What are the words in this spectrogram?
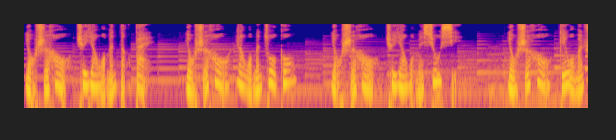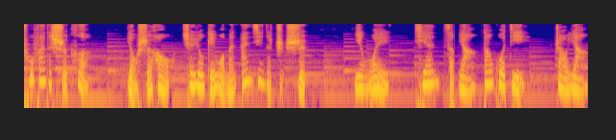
有时候却要我们等待；有时候让我们做工，有时候却要我们休息；有时候给我们出发的时刻，有时候却又给我们安静的指示。因为天怎么样高过地，照样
